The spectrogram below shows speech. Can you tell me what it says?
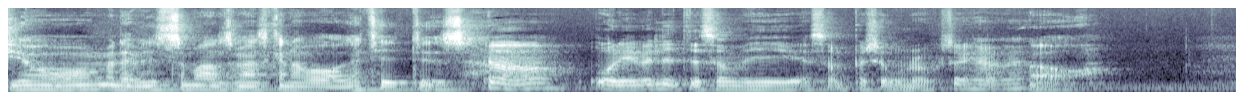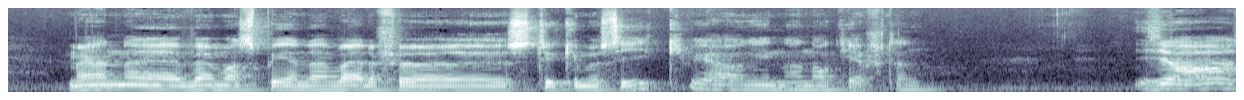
Ja, men det är väl lite som Allsvenskan har varit hittills. Ja, och det är väl lite som vi är som personer också kanske. Ja. Men eh, vem har spelat? Vad är det för stycke musik vi hör innan och efter? Ja,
